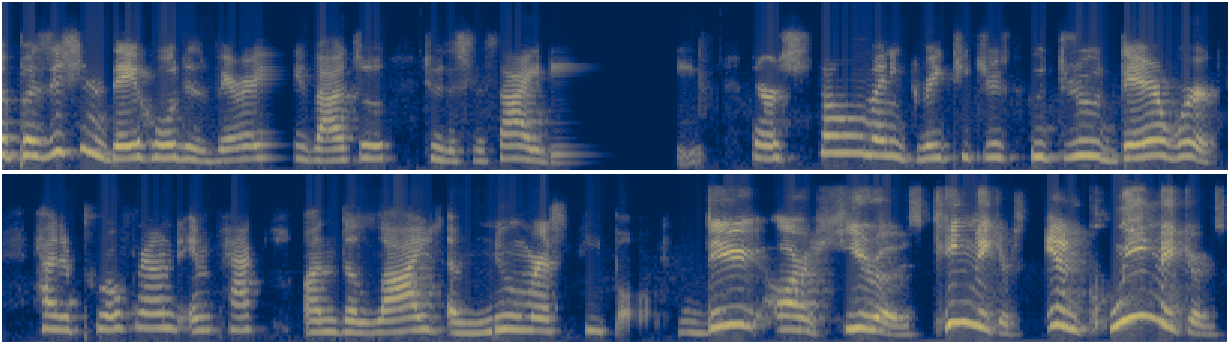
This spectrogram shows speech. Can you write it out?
the position they hold is very valuable to the society. There are so many great teachers who, through their work, had a profound impact on the lives of numerous people. They are heroes, kingmakers, and queenmakers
